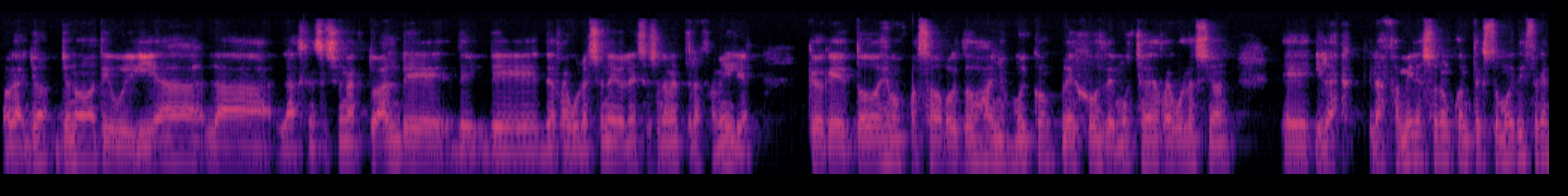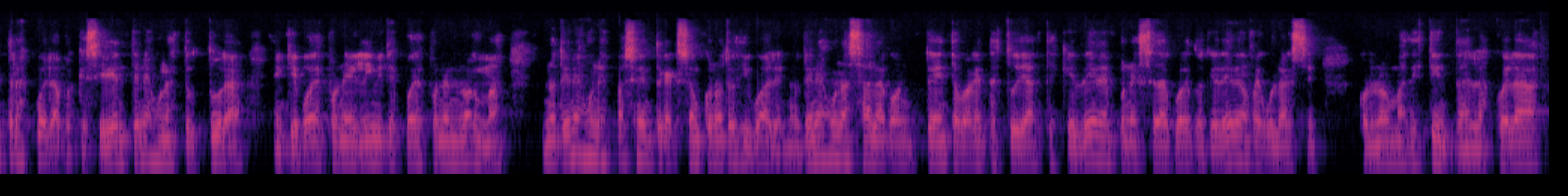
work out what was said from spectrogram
Ahora, yo, yo no atribuiría la, la sensación actual de, de, de, regulación de violencia solamente a la familia. Creo que todos hemos pasado por dos años muy complejos de mucha desregulación eh, y las, las, familias son un contexto muy diferente a la escuela, porque si bien tienes una estructura en que puedes poner límites, puedes poner normas, no tienes un espacio de interacción con otros iguales, no tienes una sala con 30 o 40 estudiantes que deben ponerse de acuerdo, que deben regularse con normas distintas. En la escuela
